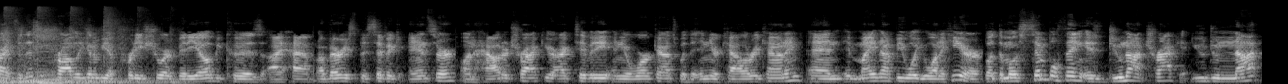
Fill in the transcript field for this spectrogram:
Alright, so this is probably going to be a pretty short video because I have a very specific answer on how to track your activity and your workouts within your calorie counting. And it might not be what you want to hear, but the most simple thing is do not track it. You do not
